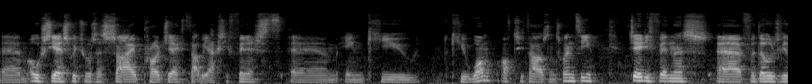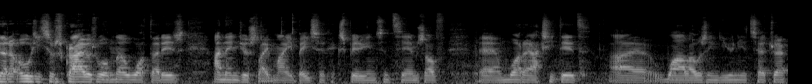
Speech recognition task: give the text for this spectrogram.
um, OCS, which was a side project that we actually finished um, in Q Q1 of 2020. JD Fitness, uh, for those of you that are OG subscribers will know what that is, and then just like my basic experience in terms of um, what I actually did uh, while I was in uni, etc.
